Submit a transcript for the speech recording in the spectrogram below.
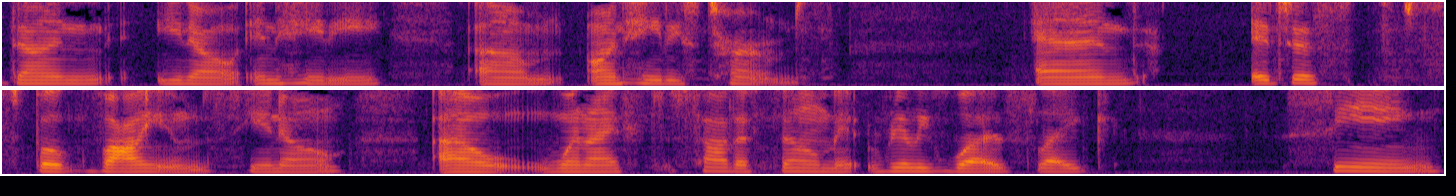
done, you know, in Haiti, um, on Haiti's terms. And it just spoke volumes, you know. Uh, when I saw the film, it really was like seeing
